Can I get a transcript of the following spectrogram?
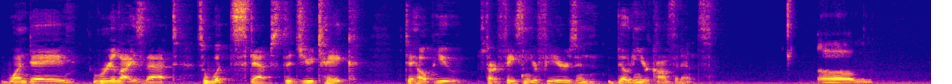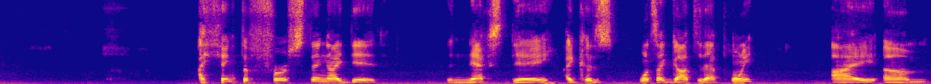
one day realize that. So, what steps did you take to help you start facing your fears and building your confidence? Um, I think the first thing I did the next day, because once I got to that point, I um,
